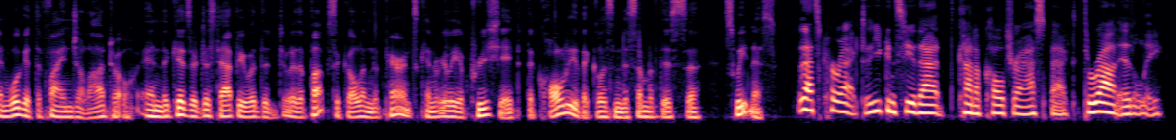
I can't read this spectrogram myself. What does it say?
and we'll get the fine gelato. And the kids are just happy with the, with the popsicle, and the parents can really appreciate the quality that goes into some of this uh, sweetness. That's correct. You can see that kind of culture aspect throughout Italy.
